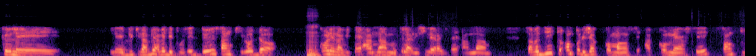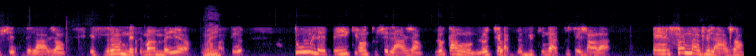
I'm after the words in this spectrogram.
que les, les Burkinabés avaient déposé 200 kilos d'or mmh. qu'on les ravitaille en armes, que la Russie les ravitaille en armes. Ça veut dire qu'on peut déjà commencer à commercer sans toucher de l'argent. Et ce serait nettement meilleur. Parce que tous les pays qui ont touché l'argent, le Cameroun, le Tchad, le Burkina, tous ces gens-là, Personne n'a vu l'argent.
